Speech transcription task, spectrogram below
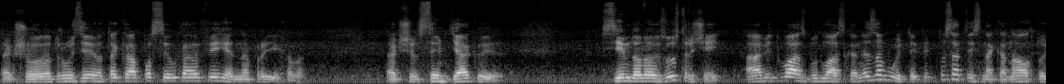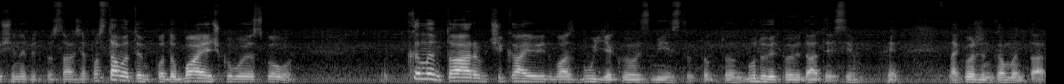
Так що, друзі, отака посилка офігенна приїхала. Так що всім дякую. Всім до нових зустрічей. А від вас, будь ласка, не забудьте підписатись на канал, хто ще не підписався, поставити вподобаєчку обов'язково. Коментар чекаю від вас будь-якого змісту. Тобто буду відповідати всім на кожен коментар.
